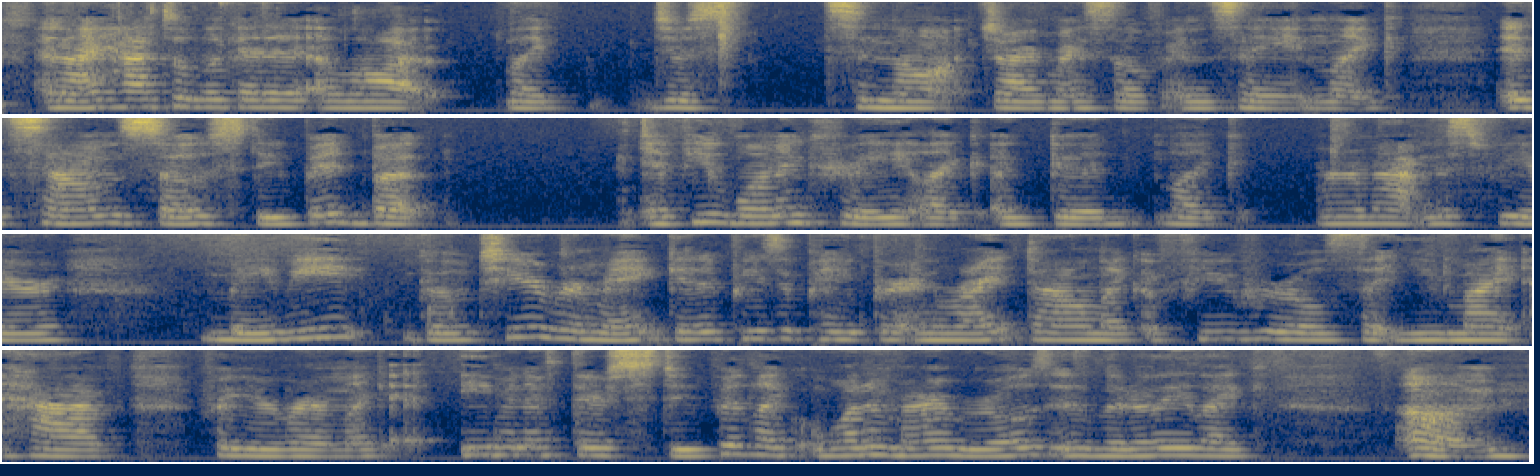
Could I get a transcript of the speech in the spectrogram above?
and I have to look at it a lot, like just to not drive myself insane. Like it sounds so stupid, but if you want to create like a good like room atmosphere, maybe go to your roommate, get a piece of paper, and write down like a few rules that you might have for your room. Like even if they're stupid, like one of my rules is literally like, um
